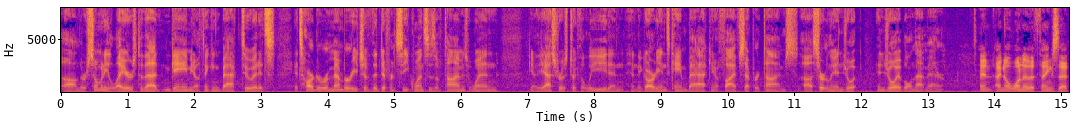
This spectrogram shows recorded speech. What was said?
Um, there were so many layers to that game. You know, thinking back to it, it's it's hard to remember each of the different sequences of times when you know the Astros took the lead and, and the Guardians came back. You know, five separate times. Uh, certainly enjoy, enjoyable in that manner. And I know one of the things that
